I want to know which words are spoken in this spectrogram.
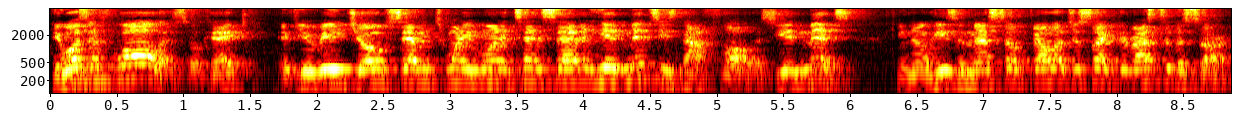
He wasn't flawless, okay? If you read Job 7.21 and 10.7, he admits he's not flawless. He admits, you know, he's a messed up fellow just like the rest of us are.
